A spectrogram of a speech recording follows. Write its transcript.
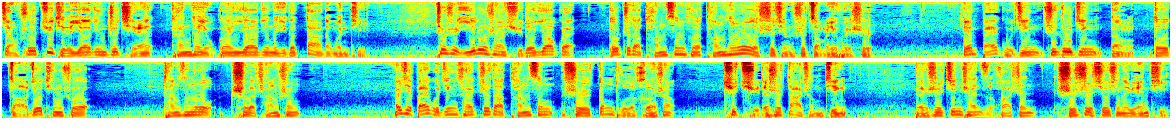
讲述具体的妖精之前，谈谈有关妖精的一个大的问题，就是一路上许多妖怪都知道唐僧和唐僧肉的事情是怎么一回事，连白骨精、蜘蛛精等都早就听说唐僧肉吃了长生，而且白骨精还知道唐僧是东土的和尚，去取的是大成经，本是金蝉子化身，十世修行的原体。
